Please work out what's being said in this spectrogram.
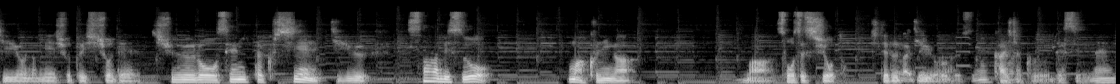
ていうような名称と一緒で、就労選択支援っていうサービスを、まあ、国が、まあ、創設しようとしてるっていうような。解釈ですよね。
